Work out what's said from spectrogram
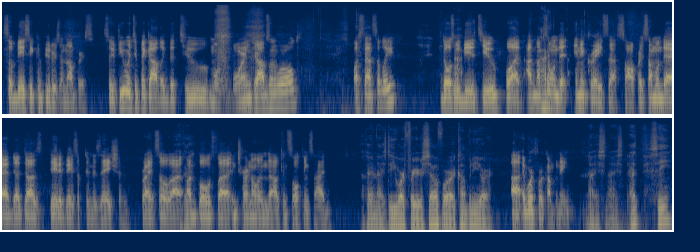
So basic computers and numbers. So if you were to pick out like the two most boring jobs in the world, ostensibly, those would be the two. But I'm, I'm someone that integrates that software, someone that, that does database optimization, right? So uh, Okay. on both uh, internal and uh, consulting side. Okay, nice. Do you work for yourself or a company or? Uh, I work for a company. Nice, nice. That, see,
